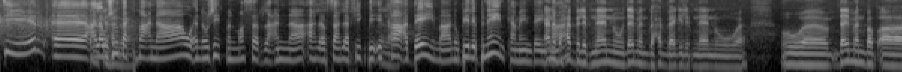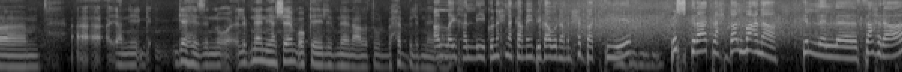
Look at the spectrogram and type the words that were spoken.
كثير آه على وجودك حلوة. معنا وإنه جيت من مصر لعنا. أهلا وسهلا فيك بإيقاع دايما وبلبنان كمان دايما. أنا بحب لبنان ودايما بحب أجي لبنان. و... ودايما ببقى آه، يعني جاهز إنه لبنان هشام أوكي لبنان على طول بحب لبنان. الله يخليك ونحن كمان بدورنا بنحبك كثير بشكرك رح تضل معنا كل السهرة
